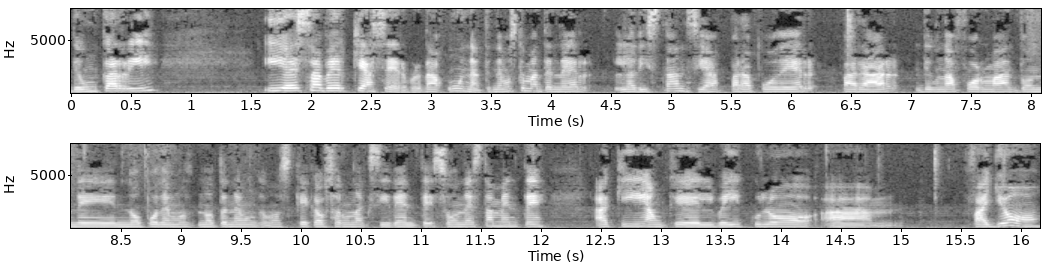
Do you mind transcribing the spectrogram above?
de- un carril Y es saber qué hacer, ¿verdad? Una, tenemos que mantener la distancia para poder parar de una forma donde no podemos, no tenemos que causar un accidente. So, honestamente, aquí, aunque el vehículo am, falló,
